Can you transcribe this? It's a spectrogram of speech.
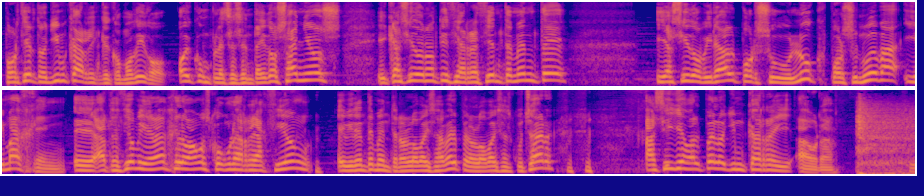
Por cierto, Jim Carrey, que como digo, hoy cumple 62 años y que ha sido noticia recientemente y ha sido viral por su look, por su nueva imagen. Eh, atención, Miguel Ángel, vamos con una reacción. Evidentemente no lo vais a ver, pero lo vais a escuchar. Así lleva el pelo Jim Carrey ahora. Sí.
